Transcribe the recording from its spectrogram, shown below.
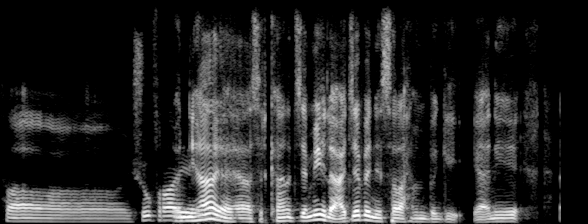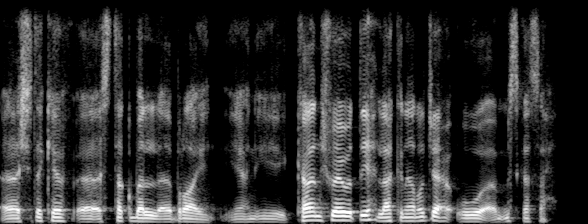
فنشوف راي النهاية يا ياسر كانت جميلة. عجبني صراحة من بقي. يعني آه، شفت كيف آه، استقبل براين. يعني كان شوي ويطيح لكن رجع ومسكه صح.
